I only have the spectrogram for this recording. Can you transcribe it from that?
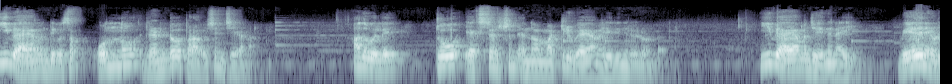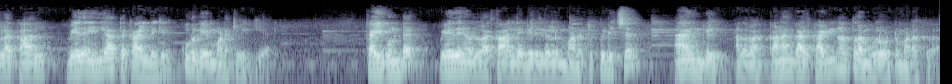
ഈ വ്യായാമം ദിവസം ഒന്നോ രണ്ടോ പ്രാവശ്യം ചെയ്യണം. അതുപോലെ ടോ എക്സ്റ്റൻഷൻ എന്ന മറ്റൊരു വ്യായാമ രീതി നിലവിലുണ്ട്. ഈ വ്യായാമം ചെയ്യുന്നതിനായി വേദനയുള്ള കാൽ വേദനയില്ലാത്ത കാലിലേക്ക് കുറുകെ മടക്കി വയ്ക്കുക. കൈകൊണ്ട് വേദനയുള്ള കാലിലെ വിരലുകൾ മടക്കി പിടിച്ച് ആംഗിൾ അഥവാ കണങ്കാൽ കഴിയുന്നത്ര മുകളിലോട്ട് മടക്കുക.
